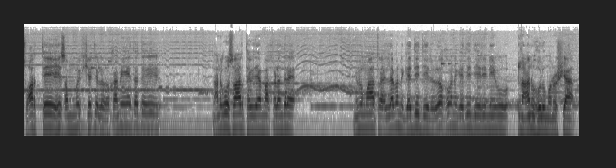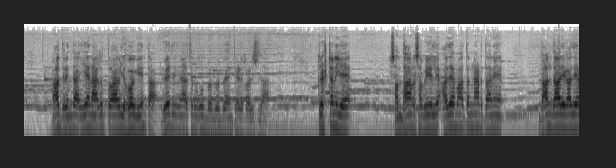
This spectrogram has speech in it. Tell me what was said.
ಸ್ವಾರ್ಥೇ ಸಂಮುಖ್ಯತಿ ಲೋಕಮೇತತೆ. ನನಗೂ ಸ್ವಾರ್ಥವಿದೆ ಮಕ್ಕಳಂದರೆ, ನಿಮಗೆ ಮಾತ್ರ ಎಲ್ಲವನ್ನು ಗೆದ್ದಿದ್ದೀರಿ, ಲೋಕವನ್ನು ಗೆದ್ದಿದ್ದೀರಿ ನೀವು. ನಾನು ಹುಲು ಮನುಷ್ಯ. ಆದ್ದರಿಂದ ಏನಾಗುತ್ತೋ ಆಗಲಿ ಹೋಗಿ ಅಂತ ವೇದವ್ಯಾಸರಿಗೂ ಬಬ್ಬೆ ಅಂತ ಹೇಳಿ ಕಳಿಸಿದ. ಕೃಷ್ಣನಿಗೆ ಸಂಧಾನ ಸಭೆಯಲ್ಲಿ ಅದೇ ಮಾತನ್ನಾಡ್ತಾನೆ, ಗಾಂಧಾರಿಗೆ ಅದೇ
